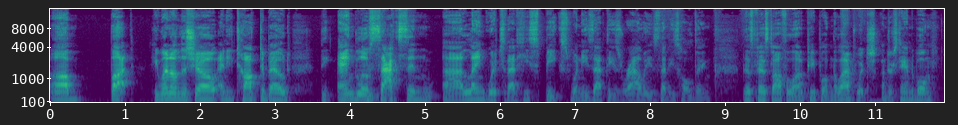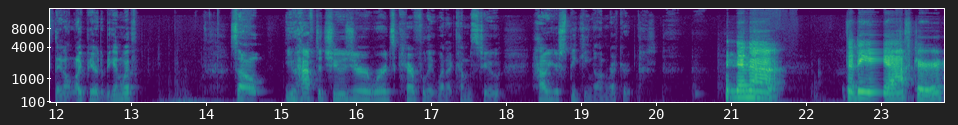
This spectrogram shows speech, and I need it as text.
Um, but he went on the show and he talked about the Anglo-Saxon uh, language that he speaks when he's at these rallies that he's holding. This pissed off a lot of people on the left, which understandable. They don't like Pierre to begin with. So you have to choose your words carefully when it comes to how you're speaking on record. And then uh, the day after,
